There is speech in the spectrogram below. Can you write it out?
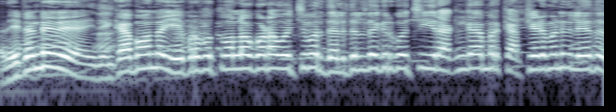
అదేంటండి ఇది? ఇది ఇంకా బాగుందా? ఏ ప్రభుత్వంలో కూడా వచ్చి మరి దళితుల దగ్గరికి వచ్చి ఈ రకంగా మరి కట్ చేయడం అనేది లేదు.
